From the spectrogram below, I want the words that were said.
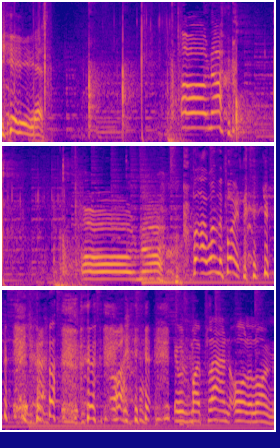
yes. Oh no! But I won the point. it was my plan all along.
